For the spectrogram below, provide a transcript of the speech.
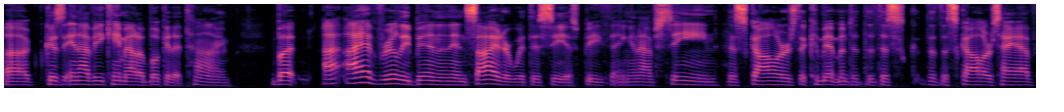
uh, because NIV came out a book at a time. But I, I have really been an insider with this CSB thing, and I've seen the scholars, the commitment that the, the, that the scholars have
